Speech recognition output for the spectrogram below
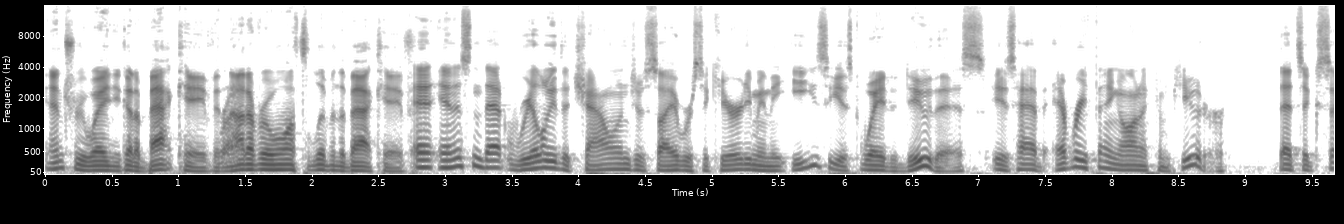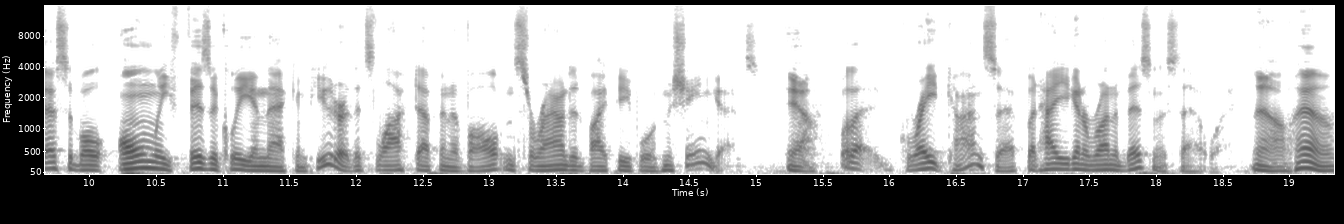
entryway and you've got a bat cave, and Right. not everyone wants to live in the bat cave. And, and isn't that really the challenge of cybersecurity? I mean, the easiest way to do this is have everything on a computer that's accessible only physically in that computer that's locked up in a vault and surrounded by people with machine guns. yeah. Well, that, great concept, but how are you going to run a business that way? No, yeah,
